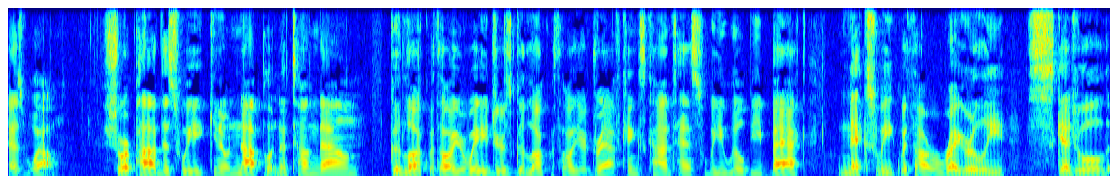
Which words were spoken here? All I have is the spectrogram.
as well. Short pod this week, you know, not putting a ton down. Good luck with all your wagers. Good luck with all your DraftKings contests. We will be back next week with our regularly scheduled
